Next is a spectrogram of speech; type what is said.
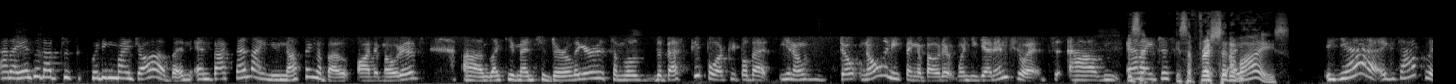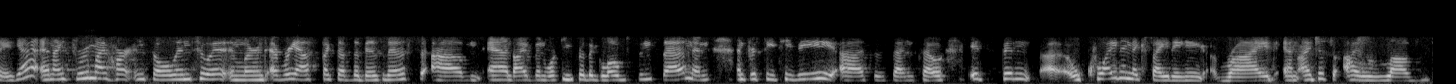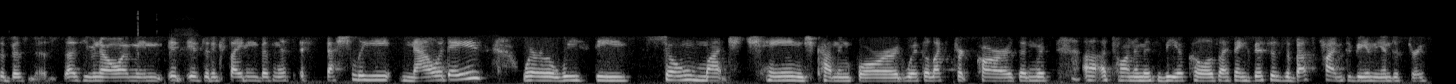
and I ended up just quitting my job. And, and back then, I knew nothing about automotive. Um, like you mentioned earlier, some of those the best people are people that you know don't know anything about it when you get into it. Um, it's and a, I just it's a fresh set of I, eyes. Yeah, exactly. Yeah, and I threw my heart and soul into it and learned every aspect of the business. Um, and I've been working for the Globe since then, and and for CTV uh, since then. So it's been uh, quite an exciting ride, and I just I love the business. As you know, I mean, it is an exciting business, especially nowadays where we see so much change coming forward with electric cars and with uh, autonomous vehicles. I think this is the best time to be in the industry.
